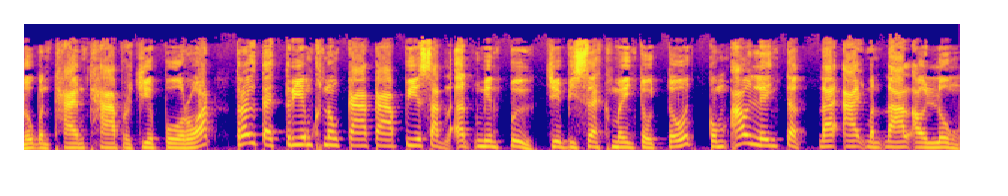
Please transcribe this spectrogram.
លោកបន្ថែមថាប្រជាពលរដ្ឋត្រូវតែត្រៀមក្នុងការការពារសត្វល្អិតមានពឹសជាពិសេសក្មេងតូចៗកុំឲ្យលេងទឹកដែលអាចបណ្ដាលឲ្យលង់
